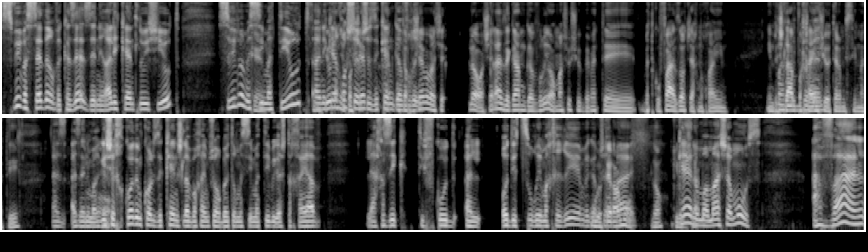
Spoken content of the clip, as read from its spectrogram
סביב הסדר וכזה, זה נראה לי כן תלוי אישיות. סביב המשימתיות, אני משימתיות, כן חושב שזה כן אתה גברי. חושב אבל ש... לא, השאלה אם זה גם גברי או משהו שבאמת אה, בתקופה הזאת שאנחנו חיים. אם זה שלב מתכוון? בחיים שהוא יותר משימתי. אז, אז אני מרגיש או- שקודם כל זה כן שלב בחיים שהוא הרבה יותר משימתי, בגלל שאתה חייב להחזיק תפקוד על עוד יצורים אחרים, וגם הוא יותר שהבית- עמוס, לא? כאילו, כן, הוא ממש עמוס. אבל,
